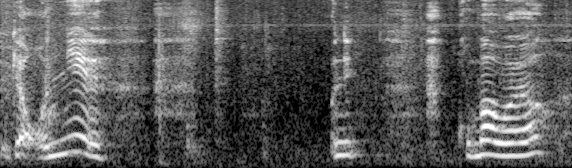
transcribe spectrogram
저기 언니 언니 고마워요.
